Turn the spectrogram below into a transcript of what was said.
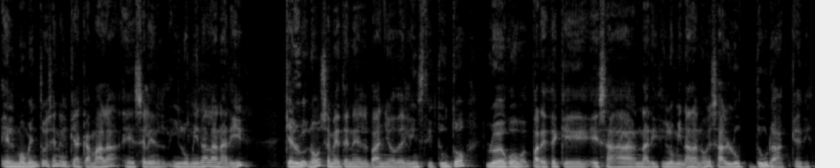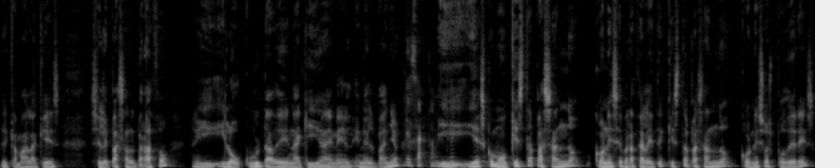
el momento es en el que a Kamala eh, se le ilumina la nariz, que ¿no? se mete en el baño del instituto, luego parece que esa nariz iluminada, ¿no? esa luz dura que dice Kamala que es, se le pasa al brazo y, y lo oculta de Nakia en el, en el baño. Exactamente. Y, y es como, ¿qué está pasando con ese brazalete? ¿Qué está pasando con esos poderes?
